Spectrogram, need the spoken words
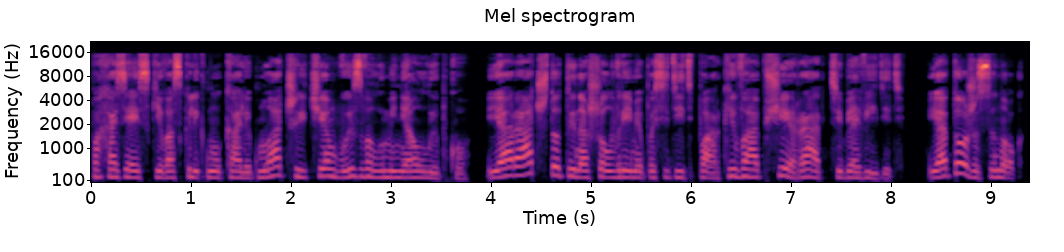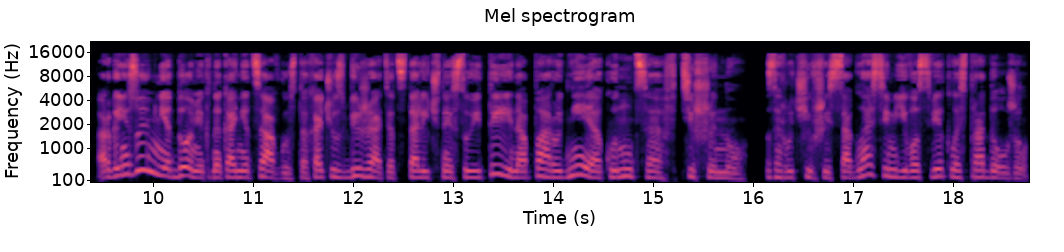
По-хозяйски воскликнул Калиб-младший, чем вызвал у меня улыбку. «Я рад, что ты нашел время посетить парк и вообще рад тебя видеть. «Я тоже, сынок. Организуй мне домик на конец августа. Хочу сбежать от столичной суеты и на пару дней окунуться в тишину». Заручившись согласием, его светлость продолжил.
